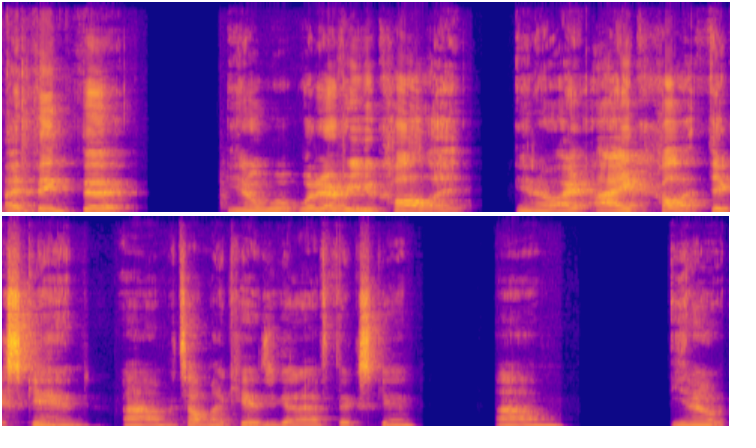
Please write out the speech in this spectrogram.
I think that, you know, whatever you call it, you know, I, I call it thick skin. Um, I tell my kids you got to have thick skin. Um, you know,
